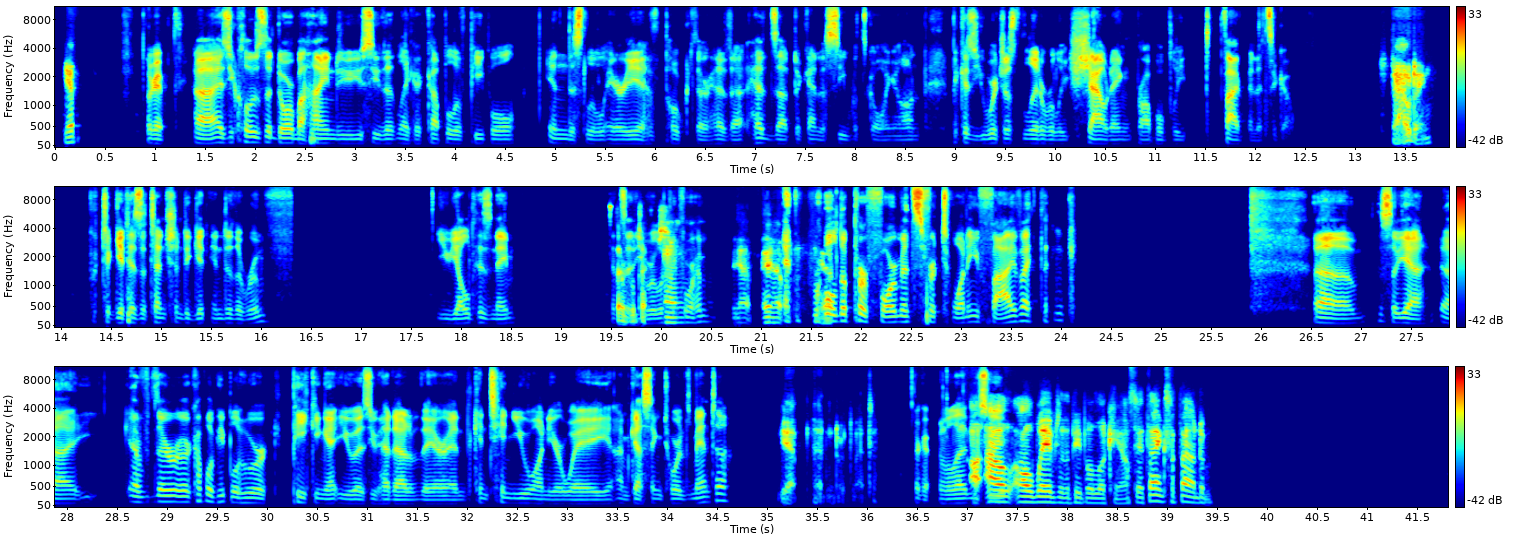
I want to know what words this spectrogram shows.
Yep. Okay. Uh, as you close the door behind you, you see that like a couple of people in this little area have poked their heads out, heads out to kind of see what's going on because you were just literally shouting probably five minutes ago Shouting. to get his attention to get into the room. You yelled his name and said you were looking for him Yeah, Yep. and rolled a performance for 25 i think um so yeah uh there are a couple of people who are peeking at you as you head out of there and continue on your way i'm guessing towards manta Yep. Heading towards Manta. okay let I'll, I'll I'll wave to the people looking. I'll say thanks. I found him.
